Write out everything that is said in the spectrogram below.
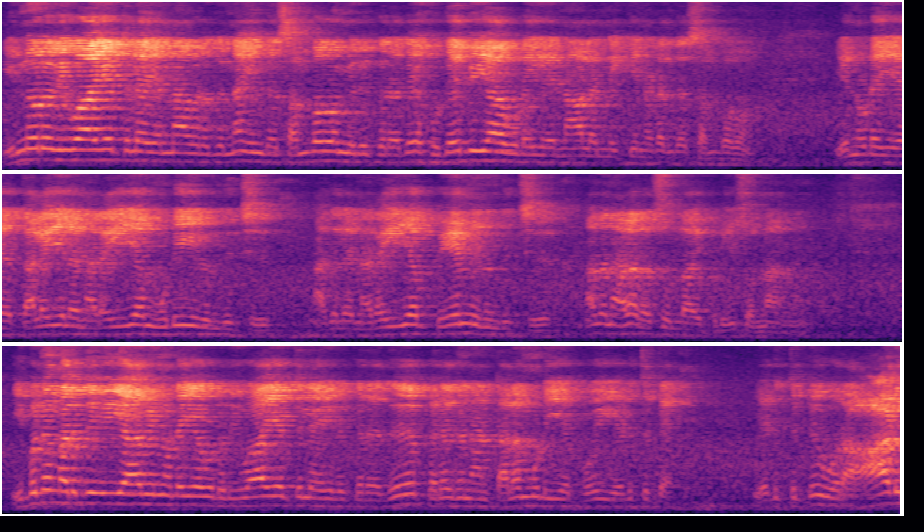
இன்னொரு ரிவாயத்தில் என்ன வருதுன்னா இந்த சம்பவம் இருக்கிறதே ஹுதைபியாவுடைய நாளன்னைக்கு நடந்த சம்பவம். என்னுடைய தலையில் நிறைய முடி இருந்துச்சு. அதில் நிறைய பேன் இருந்துச்சு. அதனால் ரசூல்லா இப்படி சொன்னாங்க. இபனு மருதுவியாவினுடைய ஒரு ரிவாயத்தில் இருக்கிறது பிறகு நான் தலைமுடியை போய் எடுத்துட்டேன். எடுத்துட்டு ஒரு ஆடு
